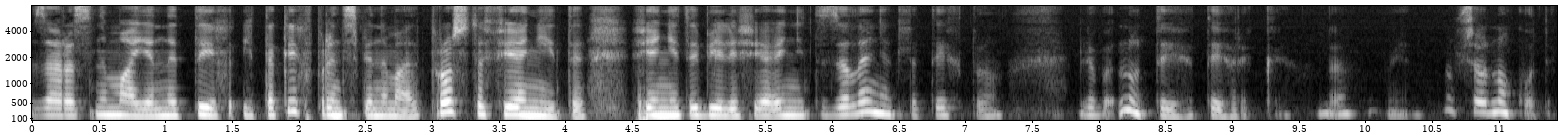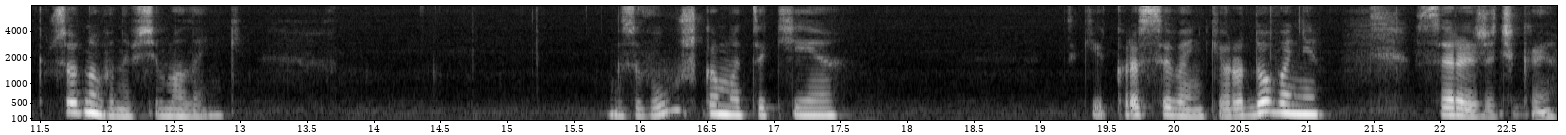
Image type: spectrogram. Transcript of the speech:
Зараз немає не тих і таких, в принципі, немає. Просто фіаніти. Фіаніти білі, фіаніти зелені для тих, хто любить. Ну, тиг, тигрики. Да? Ну, все одно котики, все одно вони всі маленькі. З вушками такі, такі красивенькі, родовані сережечки.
